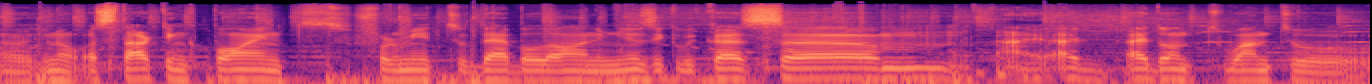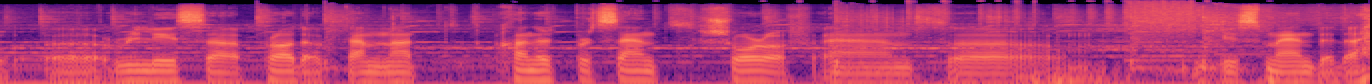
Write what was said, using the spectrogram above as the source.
uh, you know, a starting point for me to dabble on music because um, I, I, I, don't want to uh, release a product I'm not 100% sure of. And uh, this meant that I,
